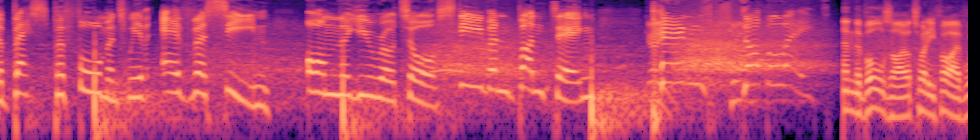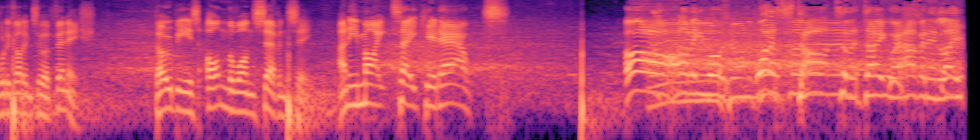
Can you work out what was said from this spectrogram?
The best performance we have ever seen on the Euro Tour. Stephen Bunting pins double eight. And the bullseye, or 25, would have got him to a finish. Dobey is on the 170, and he might take it out. Oh, Hollywood, what a start to the day we're having in late.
